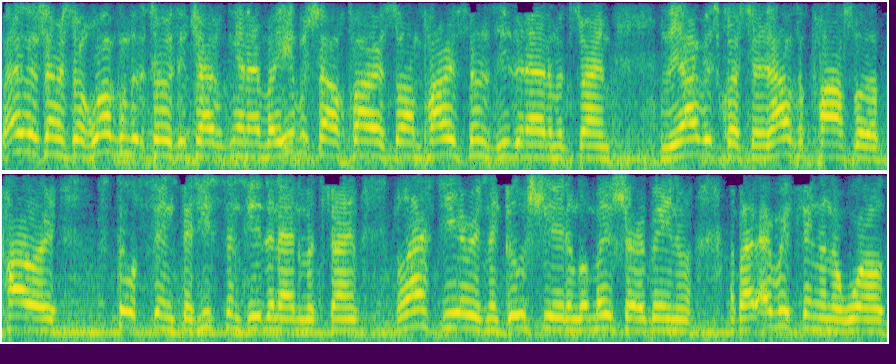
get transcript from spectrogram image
Welcome to the Torah Traffic again. So on Paro since he didn't have Mitzrayim. The obvious question is how is it possible that Paro still thinks that he since he didn't Mitzrayim? The last year he's negotiating with Moshe Rabbeinu about everything in the world.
